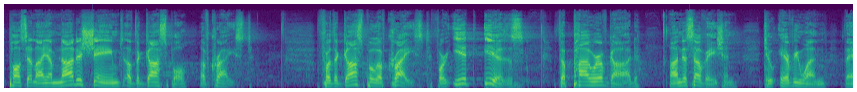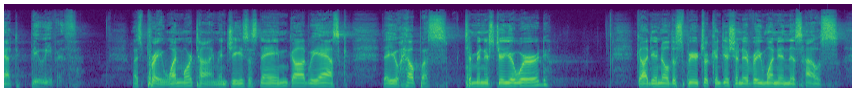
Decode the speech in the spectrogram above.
Paul said, I am not ashamed of the gospel of Christ. For the gospel of Christ, for it is the power of God unto salvation to everyone that believeth. Let's pray one more time. In Jesus' name, God, we ask that you help us to minister your word. God, you know the spiritual condition of everyone in this house.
